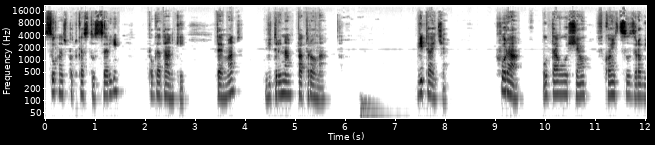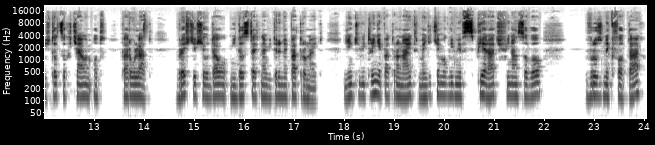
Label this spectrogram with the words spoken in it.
Słuchasz podcastu z serii Pogadanki. Temat Witryna patrona. Witajcie. Hurra! Udało się w końcu zrobić to, co chciałem od paru lat. Wreszcie się udało mi dostać na witrynę Patronite. Dzięki witrynie Patronite będziecie mogli mnie wspierać finansowo w różnych kwotach,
